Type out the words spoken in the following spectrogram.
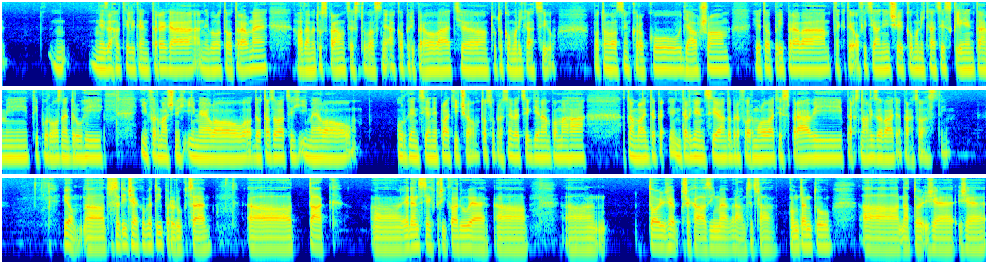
nezahltili ten trh a nebolo to otravné. Hľadáme tú správnu cestu vlastne, ako pripravovať e, túto komunikáciu. Potom vlastne v kroku ďalšom je to príprava také tej oficiálnejšej komunikácie s klientami, typu rôzne druhy informačných e-mailov, dotazovacích e-mailov, urgencia neplatičov. To sú presne veci, kde nám pomáha tam inteligencia dobre formulovať tie správy, personalizovať a pracovať s tým. Jo, co se týče jakoby té produkce, a, tak jeden z těch příkladů je to, že přecházíme v rámci třeba kontentu na to, že, že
